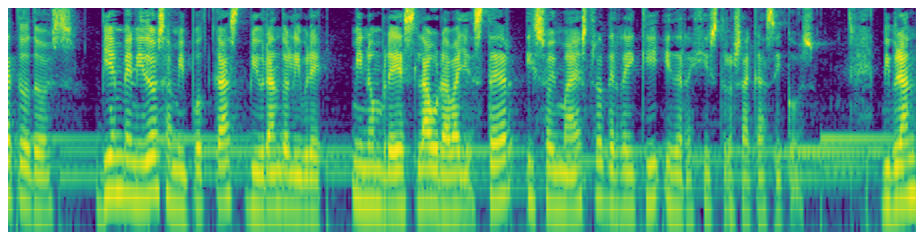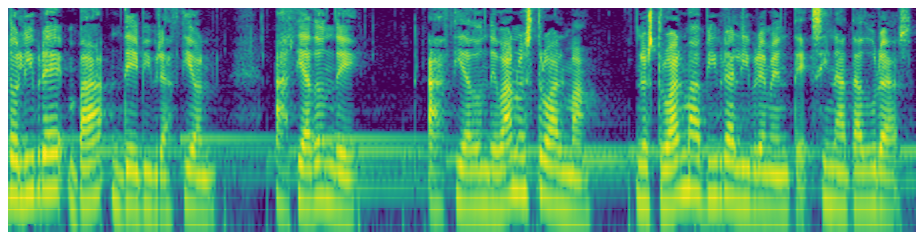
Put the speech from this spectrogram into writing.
a todos, bienvenidos a mi podcast Vibrando Libre. Mi nombre es Laura Ballester y soy maestra de Reiki y de registros acásicos. Vibrando Libre va de vibración. ¿Hacia dónde? Hacia dónde va nuestro alma. Nuestro alma vibra libremente, sin ataduras,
